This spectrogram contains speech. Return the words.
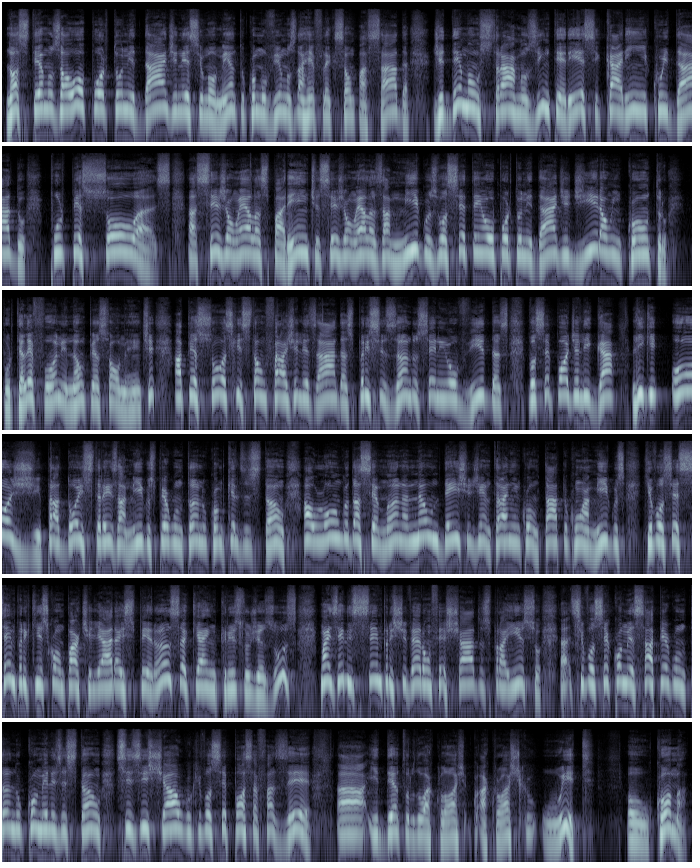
Nós temos a oportunidade nesse momento, como vimos na reflexão passada, de demonstrarmos interesse, carinho e cuidado por pessoas, ah, sejam elas parentes, sejam elas amigos, você tem a oportunidade de ir ao encontro por telefone, não pessoalmente, a pessoas que estão fragilizadas, precisando serem ouvidas. Você pode ligar, ligue hoje para dois, três amigos perguntando como que eles estão. Ao longo da semana, não deixe de entrar em contato com amigos que você sempre quis compartilhar a esperança que há em Cristo Jesus, mas eles sempre estiveram fechados para isso. Ah, se você começar perguntando como eles estão, se existe algo que você possa fazer, ah, e dentro do acróstico, acróstico WIT, ou coma,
